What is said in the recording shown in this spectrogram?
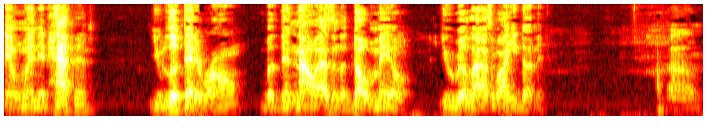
and when it happened, you looked at it wrong, but then now as an adult male, you realize why he done it. Um,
